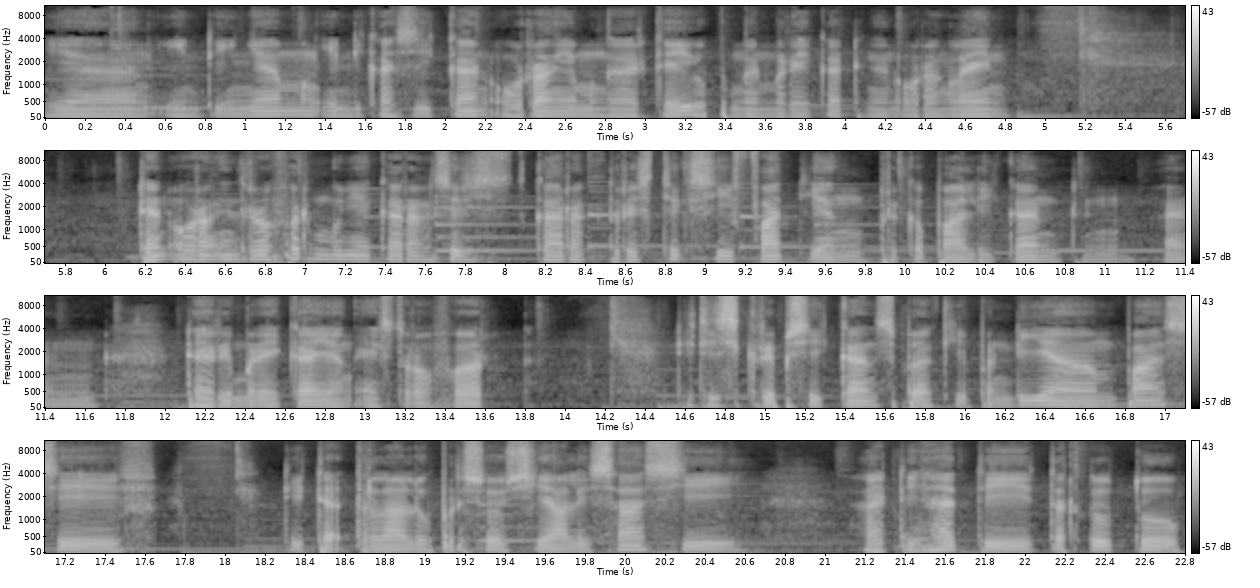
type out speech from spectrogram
yang intinya mengindikasikan orang yang menghargai hubungan mereka dengan orang lain. Dan orang introvert karakteristik, karakteristik sifat yang berkebalikan dengan dari mereka yang ekstrovert dideskripsikan sebagai pendiam, pasif, tidak terlalu bersosialisasi, hati-hati, tertutup,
